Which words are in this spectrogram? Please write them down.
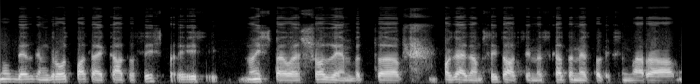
nu, diezgan grūti pateikt, kā tas izp, iz, nu, izspēlēs šodien, bet uh, pagaidām situācija mēs skatāmies tiksim, ar uh,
